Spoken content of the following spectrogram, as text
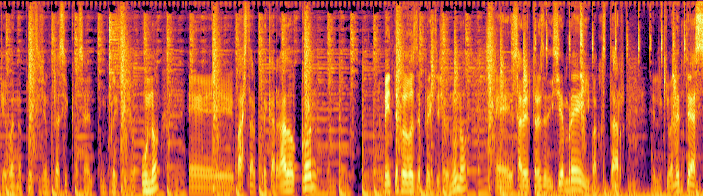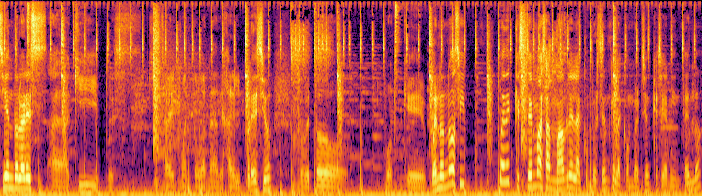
que bueno, PlayStation Classic, o sea, un PlayStation 1, eh, va a estar precargado con 20 juegos de PlayStation 1. Eh, sale el 3 de diciembre y va a costar el equivalente a 100 dólares. Aquí, pues, quién sabe cuánto van a dejar el precio, sobre todo porque, bueno, no, sí, puede que esté más amable la conversión que la conversión que sea Nintendo.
